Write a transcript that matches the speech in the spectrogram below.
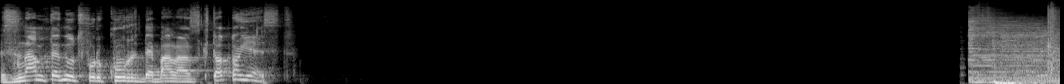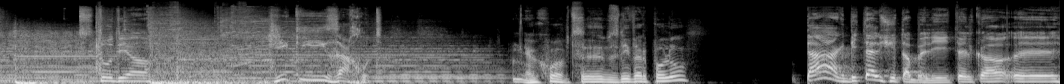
znam ten utwór, kurde balans. Kto to jest? Studio Dziki Zachód. Chłopcy z Liverpoolu? Tak, Beatlesi to byli, tylko y,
